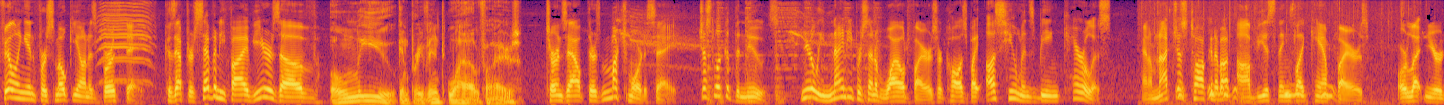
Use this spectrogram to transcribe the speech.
filling in for Smokey on his birthday. Because after 75 years of. Only you can prevent wildfires. Turns out there's much more to say. Just look at the news. Nearly 90% of wildfires are caused by us humans being careless. And I'm not just talking about obvious things like campfires or letting your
